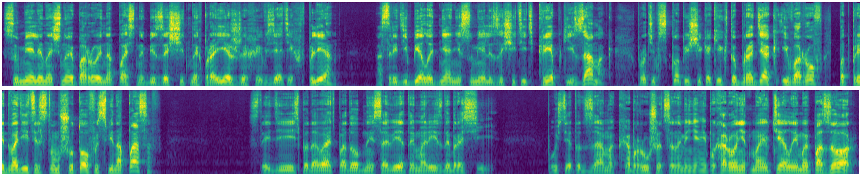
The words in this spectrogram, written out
Сумели ночной порой напасть на беззащитных проезжих и взять их в плен!» А среди бела дня не сумели защитить крепкий замок против скопища каких-то бродяг и воров под предводительством шутов и свинопасов? Стыдись подавать подобные советы, Марис де Бросси. Пусть этот замок обрушится на меня и похоронит мое тело и мой позор,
